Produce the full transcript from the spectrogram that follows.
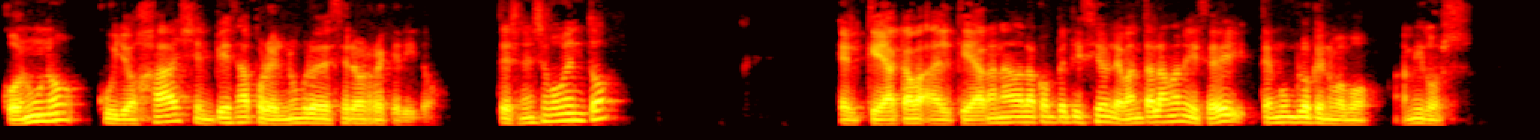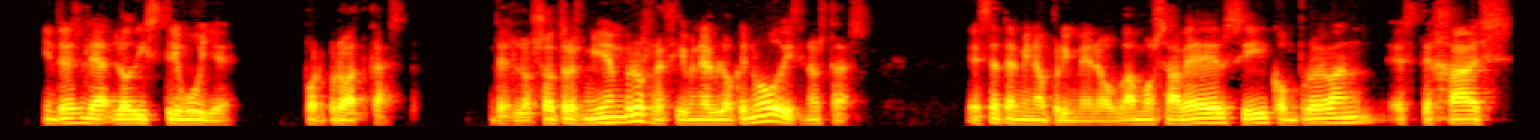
con uno cuyo hash empieza por el número de ceros requerido. Entonces, en ese momento, el que, acaba, el que ha ganado la competición levanta la mano y dice, hey, tengo un bloque nuevo, amigos. Y entonces lo distribuye por broadcast. Entonces, los otros miembros reciben el bloque nuevo y dicen, ostras, este ha terminado primero. Vamos a ver si comprueban este hash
